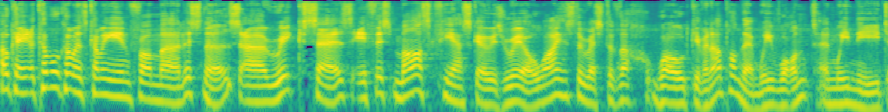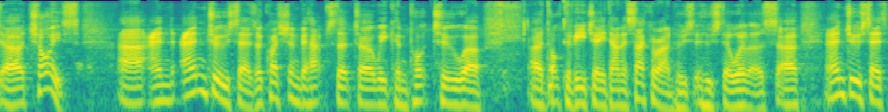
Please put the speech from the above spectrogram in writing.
Okay, a couple of comments coming in from uh, listeners. Uh, Rick says, if this mask fiasco is real, why has the rest of the world given up on them? We want and we need uh, choice. Uh, and Andrew says, a question perhaps that uh, we can put to uh, uh Dr. Vijay Dhanasekaran, who's, who's still with us. Uh, Andrew says,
